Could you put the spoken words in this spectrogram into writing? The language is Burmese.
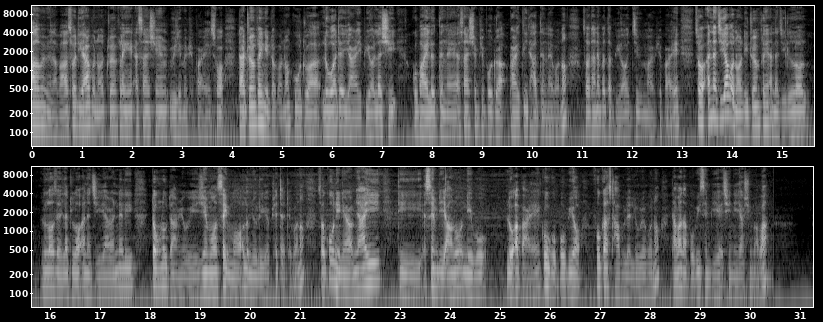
အားလုံးပဲမင်္ဂလာပါဆိုတော့ဒီကတော့ပေါ့နော် twin flame ascension reading ပဲဖြစ်ပါတယ်ဆိုတော့ဒါ twin flame တွေအတွက်ပေါ့နော်ကိုယ်တို့ကလိုအပ်တဲ့ຢာတွေပြီးတော့လက်ရှိကိုဘာတွေလုပ်တင်လဲ ascension ဖြစ်ဖို့အတွက်ဘာတွေတည်ထားတင်လဲပေါ့နော်ဆိုတော့ဒါနဲ့ပတ်သက်ပြီးတော့ကြည့်ပြီးမှဖြစ်ပါတယ်ဆိုတော့ energy ကပေါ့နော်ဒီ twin flame energy လောလောလောဆယ်လက်လော energy တွေကတော့နည်းနည်းတုံလောက်တာမျိုးကြီးရင်မောစိတ်မောအဲ့လိုမျိုးလေးရဖြစ်တတ်တယ်ပေါ့နော်ဆိုတော့ကိုယ့်အနေနဲ့ကတော့အများကြီးဒီအဆင်ပြေအောင်လို့နေဖို့လိုအပ်ပါတယ်ကိုယ့်ကိုပို့ပြီးတော့ focus ထားဖို့လည်းလိုတယ်ပေါ့နော်ဒါမှသာပိုပြီးအဆင်ပြေတဲ့အခြေအနေရောက်ရှိမှာပါ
